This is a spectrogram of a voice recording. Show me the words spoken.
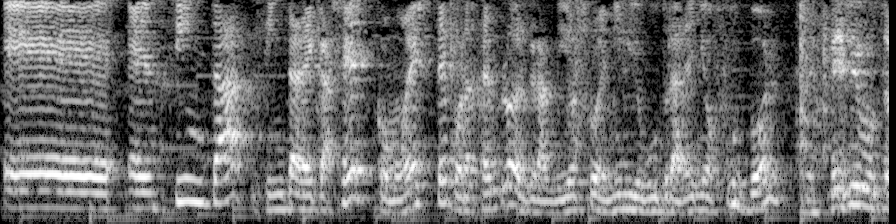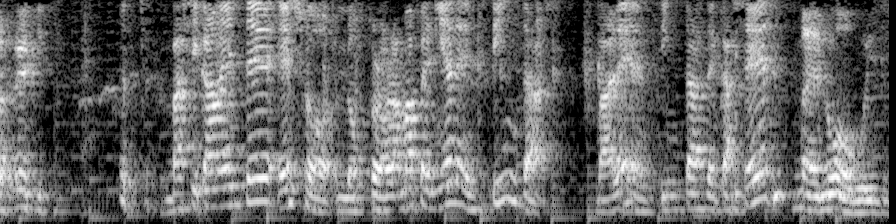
Eh, en cinta, cinta de cassette, como este, por ejemplo, el grandioso Emilio Butragueño Fútbol. Básicamente, eso, los programas venían en cintas, ¿vale? En cintas de cassette. Menudo buitre.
